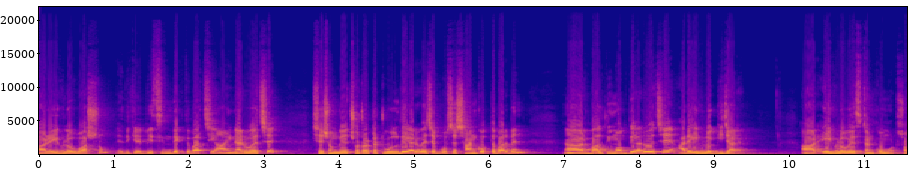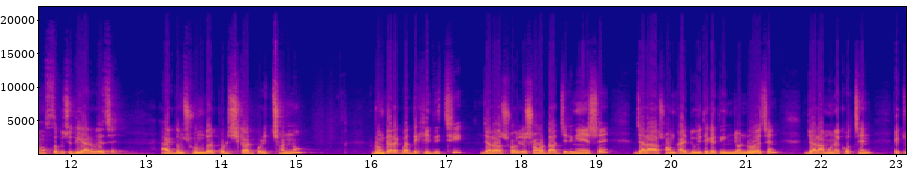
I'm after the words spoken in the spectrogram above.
আর এই হলো ওয়াশরুম, এদিকে বেসিন দেখতে পাচ্ছি, আয়না রয়েছে। সেই সঙ্গে ছোট একটা টুল দেওয়া রয়েছে, বসে স্নান করতে পারবেন। আর বালতি মগ দেওয়া রয়েছে, আর এই হলো গিজার, আর এই হলো ওয়েস্টার্ন কোমোড সমস্ত কিছু দেওয়া রয়েছে। একদম সুন্দর, পরিষ্কার, পরিচ্ছন্ন। রুমটার একবার দেখিয়ে দিচ্ছি, যারা শৈলশহর দার্জিলিংয়ে এসে, যারা সংখ্যায় দুই থেকে তিনজন রয়েছেন, যারা মনে করছেন একটু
